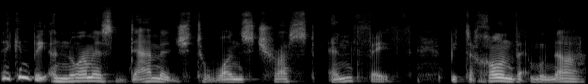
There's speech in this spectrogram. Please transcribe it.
there can be enormous damage to one's trust and faith, bitachon.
